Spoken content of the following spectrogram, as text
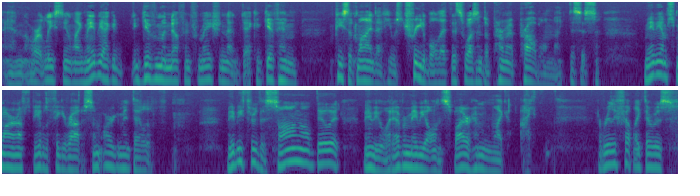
and or at least you know like maybe I could give him enough information that I could give him peace of mind that he was treatable, that this wasn't a permanent problem. Like this is maybe I'm smart enough to be able to figure out some argument that'll maybe through the song I'll do it. Maybe whatever. Maybe I'll inspire him. I'm like I, I really felt like there was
